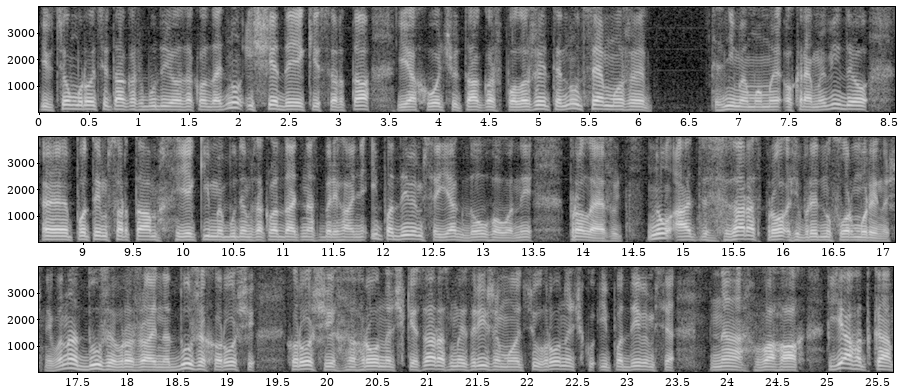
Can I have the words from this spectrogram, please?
і в цьому році також буду його закладати. Ну і ще деякі сорта я хочу також положити. Ну, це може. Знімемо ми окреме відео е, по тим сортам, які ми будемо закладати на зберігання, і подивимося, як довго вони пролежуть. Ну а зараз про гібридну форму риночний. Вона дуже врожайна, дуже хороші, хороші гроночки. Зараз ми зріжемо цю гроночку і подивимося на вагах. Ягодка.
